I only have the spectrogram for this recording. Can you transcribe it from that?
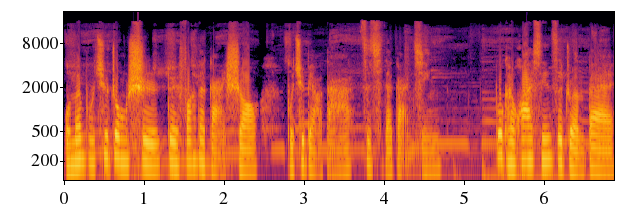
我们不去重视对方的感受，不去表达自己的感情，不肯花心思准备，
